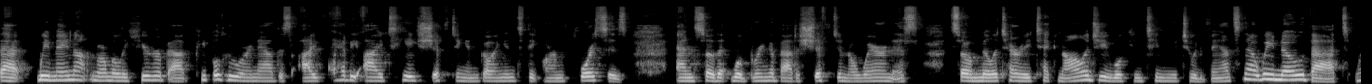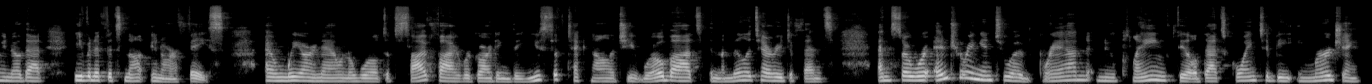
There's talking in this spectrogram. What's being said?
that we may not normally hear about. People who are now this heavy IT shifting and going into the armed forces. And so that will bring about a shift in awareness. So military technology will continue to advance. Now we know that. We know that even if it's not in our face. And we are now in a world of sci fi regarding the use of technology, robots in the military defense. And so we're entering into a brand new playing field that's going to be emerging.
